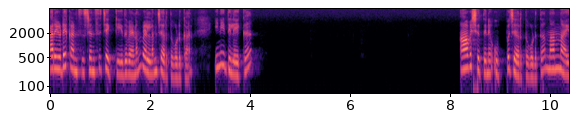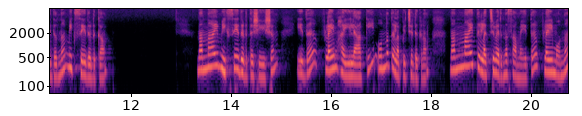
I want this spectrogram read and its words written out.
കറിയുടെ കൺസിസ്റ്റൻസി ചെക്ക് ചെയ്ത് വേണം വെള്ളം ചേർത്ത് കൊടുക്കാൻ. ഇനി ഇതിലേക്ക് ആവശ്യത്തിന് ഉപ്പ് ചേർത്ത് കൊടുത്ത് നന്നായി ഇതൊന്ന് മിക്സ് ചെയ്തെടുക്കാം. നന്നായി മിക്സ് ചെയ്തെടുത്ത ശേഷം ഇത് ഫ്ലെയിം ഹൈയിലാക്കി ഒന്ന് തിളപ്പിച്ചെടുക്കണം. നന്നായി തിളച്ച് വരുന്ന സമയത്ത് ഫ്ലെയിം ഒന്ന്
